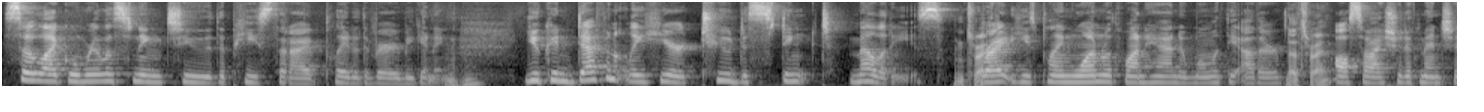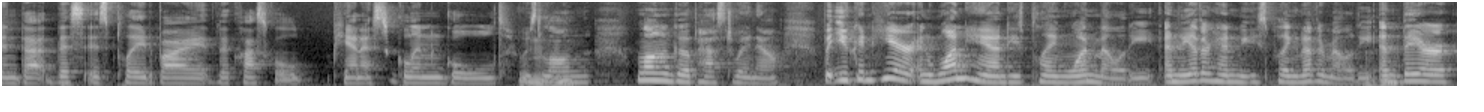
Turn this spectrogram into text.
So, like when we're listening to the piece that I played at the very beginning, mm-hmm. you can definitely hear two distinct melodies. That's right. right. He's playing one with one hand and one with the other. That's right. Also, I should have mentioned that this is played by the classical pianist Glenn Gould, who's mm-hmm. long, long ago passed away now. But you can hear in one hand he's playing one melody, and the other hand he's playing another melody, mm-hmm. and they are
